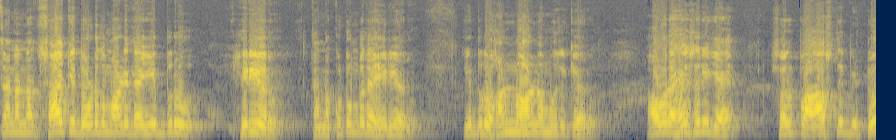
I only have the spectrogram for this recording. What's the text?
ತನ್ನನ್ನು ಸಾಕಿ ದೊಡ್ಡದು ಮಾಡಿದ ಇಬ್ಬರು ಹಿರಿಯರು, ತನ್ನ ಕುಟುಂಬದ ಹಿರಿಯರು ಇಬ್ಬರು ಹಣ್ಣು ಹಣ್ಣು ಮುದುಕಿಯರು, ಅವರ ಹೆಸರಿಗೆ ಸ್ವಲ್ಪ ಆಸ್ತಿ ಬಿಟ್ಟು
